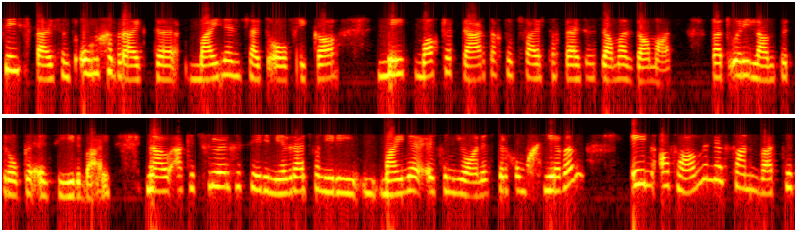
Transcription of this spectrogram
6000 ongebruikte myne in Suid-Afrika met maklik 30 tot 50000 zamazamas wat oor die land betrokke is hierby. Nou, ek het vroeër gesê die meerderheid van hierdie myne is in Johannesburg omgewing en afhangende van watter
